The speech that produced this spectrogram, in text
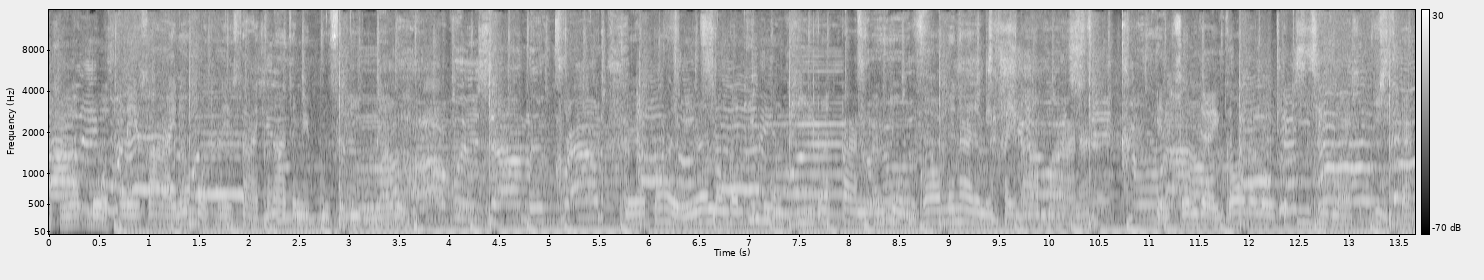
ดสำหรับโหมดทะเลทรายเนาะโหมดทะเลทรายก็น่าจะมีปืนสลิงนะครับผมแล้วก็อย่างนี้เราลงกันที่เมืองพีคละกันนะโยมก็ไม่น่าจะมีใครตามมานะ เห็นส่วนใหญ่ก็จะลงไปที่บีมาสกิกัน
